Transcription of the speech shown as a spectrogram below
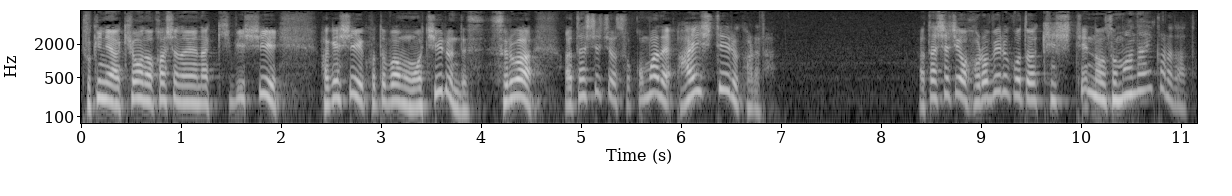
時には今日の箇所のような厳しい、激しい言葉も用いるんです。それは私たちをそこまで愛しているからだ。私たちが滅びることは決して望まないからだと。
